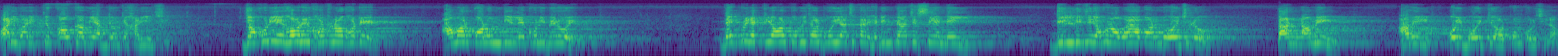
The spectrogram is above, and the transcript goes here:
পারিবারিক কেউ কাউকে আমি একজনকে হারিয়েছি। যখনই এ ধরনের ঘটনা ঘটে, আমার কলম দিয়ে লেখনি বেরোয়। দেখবেন একটি আমার কবিতার বই আছে, তার হেডিংটা আছে, সে নেই। দিল্লিতে যখন অভয়াকাণ্ড হয়েছিল, তার নামে আমি ওই বইটি অর্পণ করেছিলাম।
